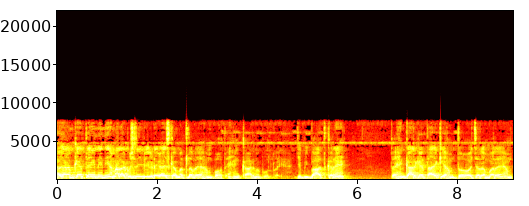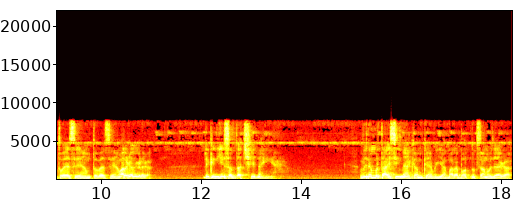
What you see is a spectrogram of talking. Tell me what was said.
अगर हम कहते हैं, नहीं नहीं, हमारा कुछ नहीं बिगड़ेगा, इसका मतलब है हम बहुत अहंकार में बोल रहे हैं। जब भी बात करें तो अहंकार कहता है कि हम तो अजर अमर हैं, हम तो ऐसे हैं, हम तो वैसे हैं, हमारा क्या बिगड़ेगा? लेकिन ये शब्द अच्छे नहीं है। विनम्रता इसी में है कि हम कहें, भैया, हमारा बहुत नुकसान हो जाएगा,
